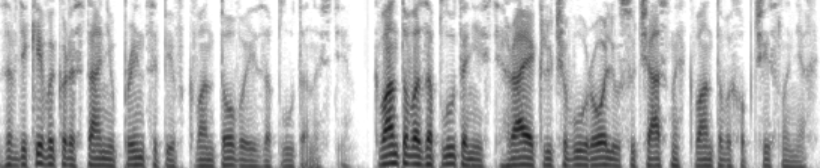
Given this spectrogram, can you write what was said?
завдяки використанню принципів квантової заплутаності. Квантова заплутаність грає ключову роль у сучасних квантових обчисленнях,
